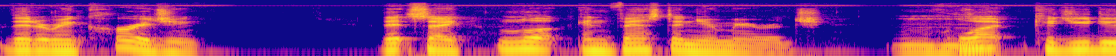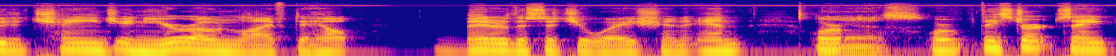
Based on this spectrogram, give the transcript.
that are encouraging, that say, "Look, invest in your marriage. Mm-hmm. What could you do to change in your own life to help better the situation?" and or Yes. or they start saying,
